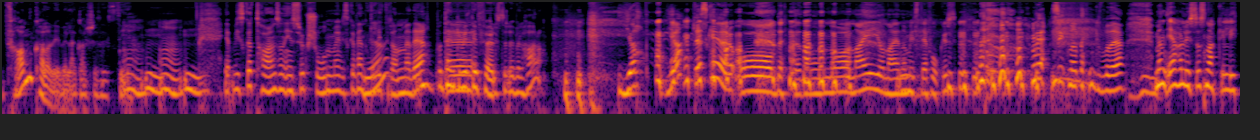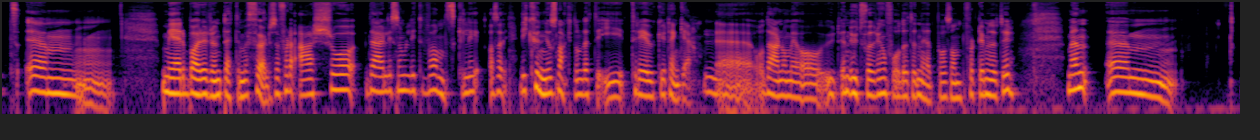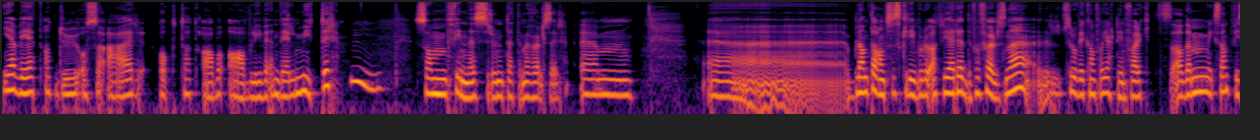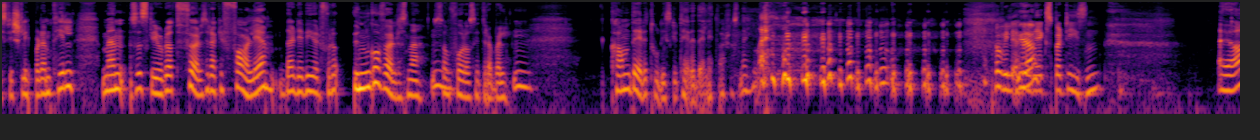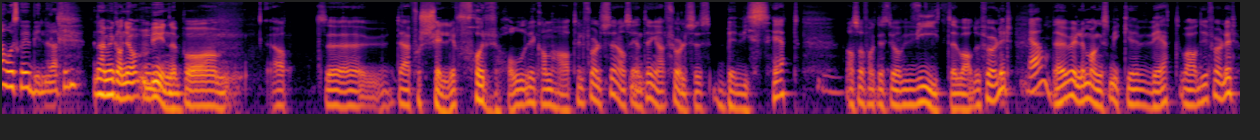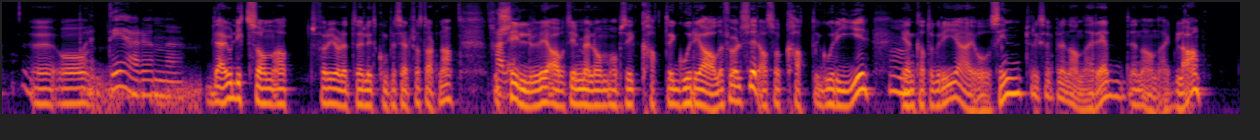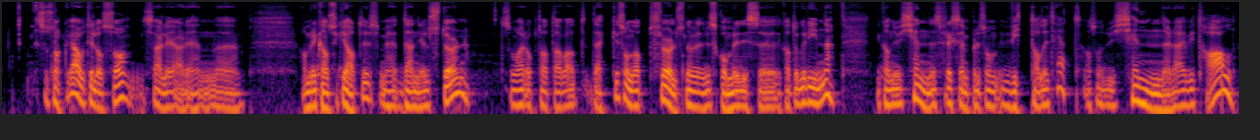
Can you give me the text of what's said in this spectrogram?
framkaller de, vil jeg kanskje si. Mm. Ja, vi skal ta en sånn instruksjon, men vi skal vente Ja. litt med det. Få tenke Eh, hvilke følelser du vil ha, da. Ja, ja, det skal jeg gjøre. Å, dette nå, nå Nei og nei, nå mister jeg fokus. jeg sitter og tenker på det. Men jeg har lyst til å snakke litt ehm, mer bare rundt dette med følelser, for det er så Det er liksom litt vanskelig Altså, vi kunne jo snakket om dette i tre uker, tenker jeg. Eh, og det er noe med å, en utfordring å få dette ned på sånn 40 minutter. Men um, jeg vet at du også er opptatt av å avlive en del myter som finnes rundt dette med følelser. Um, blant annet så skriver du at vi er redde for følelsene, tror vi kan få hjerteinfarkt av dem ikke sant? hvis vi slipper dem til. Men så skriver du at følelser er ikke farlige, det er det vi gjør for å unngå følelsene som får oss i trøbbel. Kan dere to diskutere det litt, vær så snill? Nei. Nå vil jeg høre Ja. ekspertisen. Ja, hvor skal vi begynne da, Finn? Nei, men Vi kan jo begynne på at at uh, det er forskjellige forhold vi kan ha til følelser. Altså Én ting er følelsesbevissthet, altså faktisk det å vite hva du føler. Ja. Det er jo veldig mange som ikke vet hva de føler. Uh, og Bare det er en uh... Det er jo litt sånn at for å gjøre dette litt komplisert fra starten av, så Herlig. skiller vi av og til mellom jeg, kategoriale følelser, altså kategorier. Mm. En kategori er jo sint, f.eks., en annen er redd, en annen er glad. Så snakker vi av og til også, særlig er det en uh, amerikansk psykiater som het Daniel Stern, som var opptatt av at det er ikke sånn at følelsene nødvendigvis kommer i disse kategoriene. De kan jo kjennes f.eks. som vitalitet, altså du kjenner deg vital.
